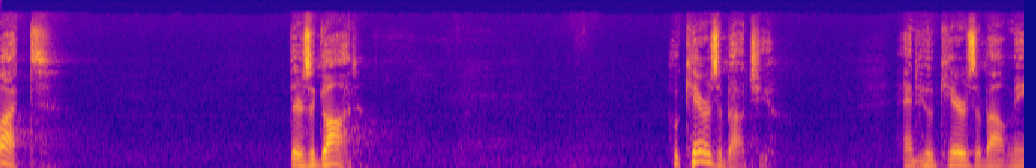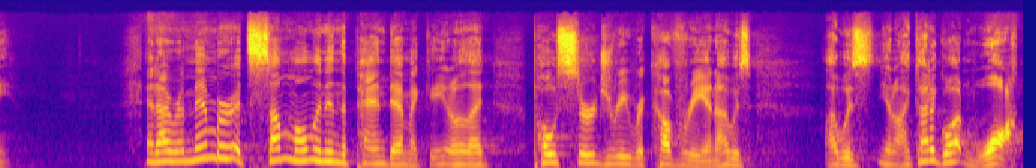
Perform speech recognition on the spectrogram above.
but, there's a God who cares about you and who cares about me. And I remember at some moment in the pandemic, you know, that post surgery recovery, and I was, I was, you know, I got to go out and walk.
